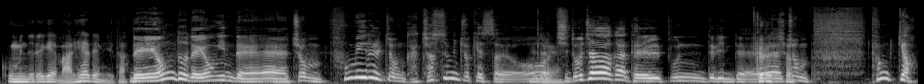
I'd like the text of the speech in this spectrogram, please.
국민들에게 말해야 됩니다. 내용도 내용인데 좀 품위를 좀 갖췄으면 좋겠어요. 네. 지도자가 될 분들인데 그렇죠. 좀 품격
